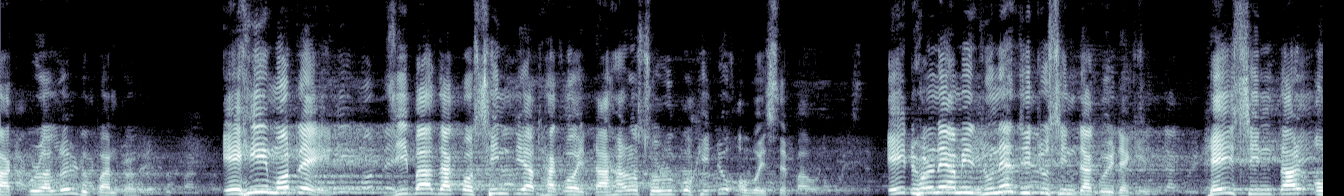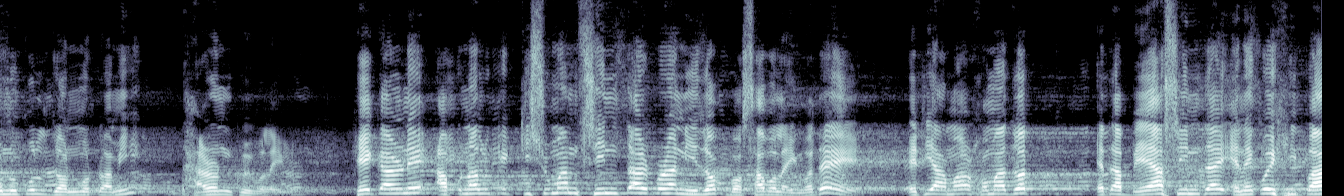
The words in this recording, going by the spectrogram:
বাঘ পৰুৱালৈ ৰূপান্তৰ হয়। এহি মতে যিবা যাক চিন্তিয়া থাকয়, তাহাৰ স্বৰূপ সিটো অৱশ্যে পাওঁ। এই ধৰণে আমি যোনে যিটো চিন্তা কৰি থাকিম, সেই চিন্তাৰ অনুকূল জন্মটো আমি ধাৰণ কৰিব লাগিব। সেইকাৰণে আপোনালোকে কিছুমান চিন্তাৰ পৰা নিজক বচাব লাগিব দেই। এতিয়া আমাৰ সমাজত এটা বেয়া চিন্তাই এনেকৈ শিপা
